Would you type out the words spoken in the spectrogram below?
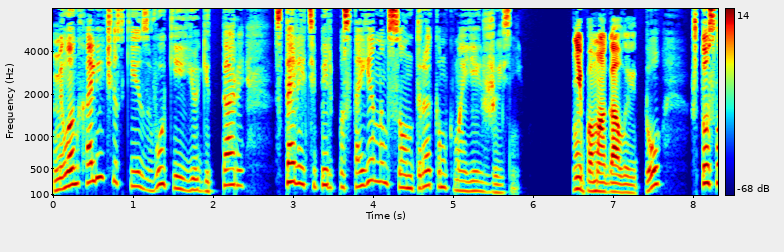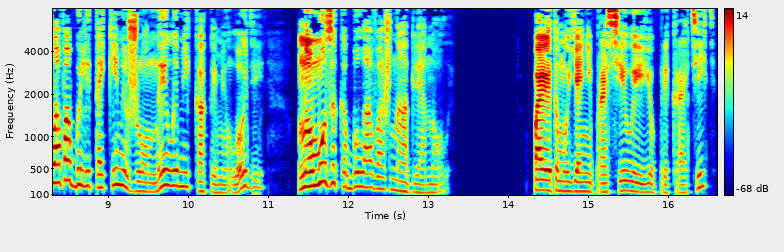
Меланхолические звуки ее гитары стали теперь постоянным саундтреком к моей жизни. Не помогало и то, что слова были такими же унылыми, как и мелодии, но музыка была важна для Нолы. Поэтому я не просила ее прекратить,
